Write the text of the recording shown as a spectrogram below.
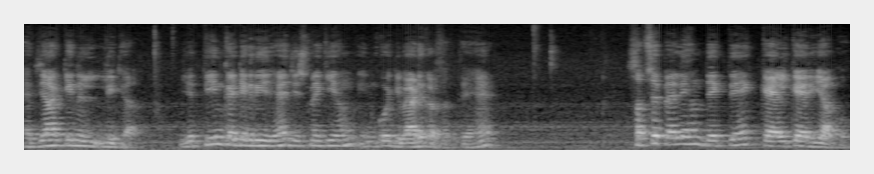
हेक्जाटिनलिटा ये तीन कैटेगरीज हैं जिसमें कि हम इनको डिवाइड कर सकते हैं। सबसे पहले हम देखते हैं कैलकेरिया को,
